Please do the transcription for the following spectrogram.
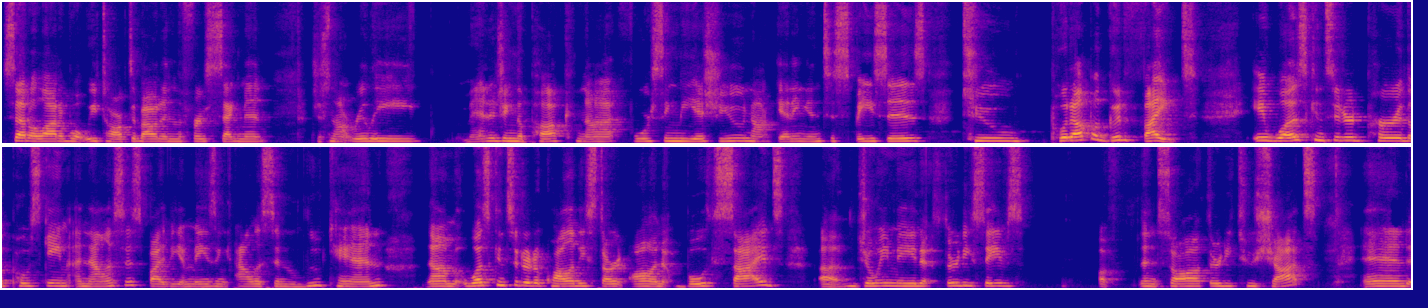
said a lot of what we talked about in the first segment, just not really managing the puck, not forcing the issue, not getting into spaces to put up a good fight. It was considered per the post game analysis by the amazing Alison Lukan, Um, was considered a quality start on both sides. Uh, Joey made 30 saves and saw 32 shots, and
